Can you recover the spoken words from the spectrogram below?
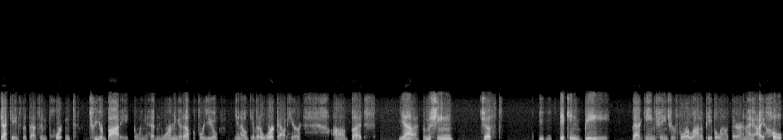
decades that that's important to your body, going ahead and warming it up before you you know give it a workout here. Uh, but yeah, the machine just it, it can be that game changer for a lot of people out there, and I, I hope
